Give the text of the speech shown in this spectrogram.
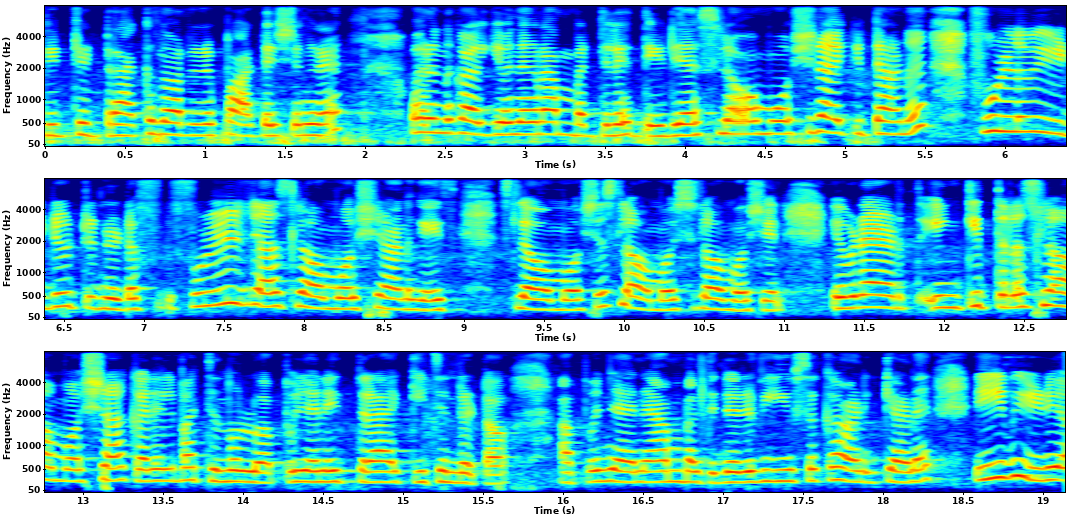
ലിറ്റിൽ ട്രാക്ക് എന്ന് പറഞ്ഞൊരു പാട്ട് വെച്ച് ഇങ്ങനെ ഓരോന്ന് കളിക്കുമ്പോൾ ഞങ്ങളുടെ അമ്പലത്തിൽ എത്തിയിട്ട് ഞാൻ സ്ലോ മോഷൻ ആക്കിയിട്ടാണ് ഫുള്ള് വീഡിയോ ഇട്ടിട്ടുണ്ട് കേട്ടോ ഫുൾ ഞാൻ സ്ലോ മോഷനാണ് guys. Slow motion slow motion slow motion ഇവിടെ അടുത്ത് എനിക്ക് ഇത്ര സ്ലോ മോഷൻ ആക്കാനേ പറ്റുന്നുള്ളൂ. അപ്പോൾ ഞാൻ ഇത്ര ആക്കിയിട്ടുണ്ട് കേട്ടോ അപ്പോൾ ഞാൻ അമ്പലത്തിന്റെ ഒരു വ്യൂസ് ഒക്കെ കാണിക്കുകയാണ് ഈ വീഡിയോ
